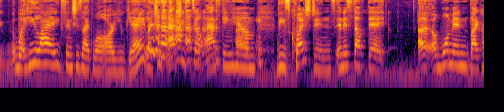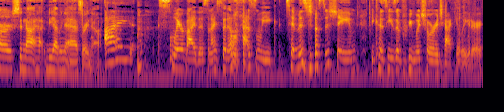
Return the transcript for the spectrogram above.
what he likes. And she's like, well, are you gay? Like she's actually still asking him these questions and it's stuff that a, a woman like her should not ha- be having to ask right now. I swear by this, and I said it last week. Tim is just ashamed because he's a premature ejaculator.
